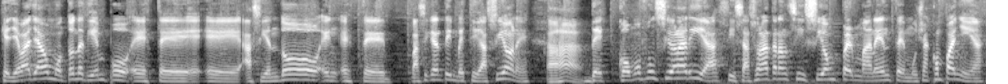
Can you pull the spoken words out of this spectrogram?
que lleva ya un montón de tiempo este, eh, haciendo en, este, básicamente investigaciones Ajá. de cómo funcionaría si se hace una transición permanente en muchas compañías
